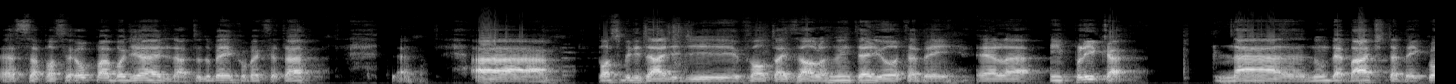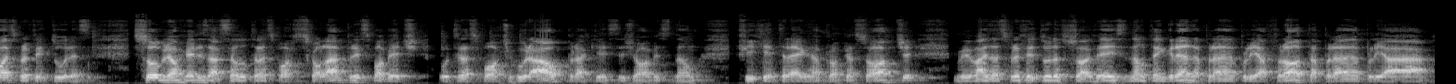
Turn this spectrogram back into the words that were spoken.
essa posso... Opa, bom dia, Edna, tudo bem? Como é que você está? A possibilidade de volta às aulas no interior também, ela implica na, num debate também com as prefeituras sobre a organização do transporte escolar, principalmente o transporte rural, para que esses jovens não fiquem entregues à própria sorte, mas as prefeituras, por sua vez, não têm grana para ampliar a frota, para ampliar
